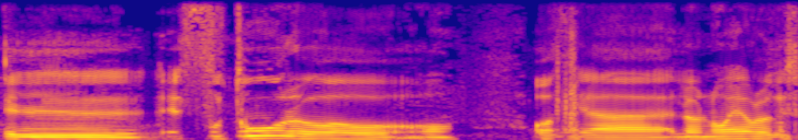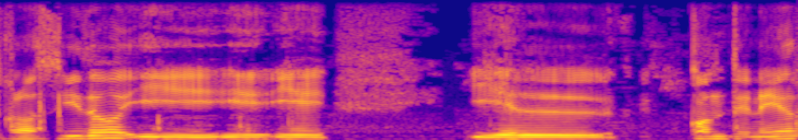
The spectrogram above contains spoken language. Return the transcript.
el, el futuro o, hacia lo nuevo, lo desconocido y, y, y, el contener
